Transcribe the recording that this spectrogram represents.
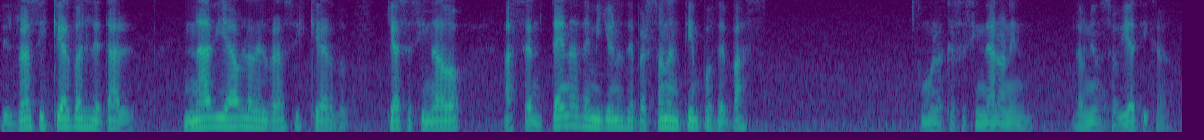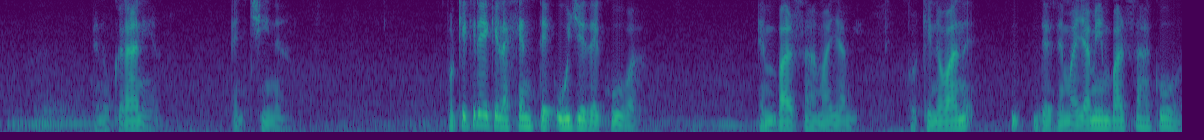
El brazo izquierdo es letal. Nadie habla del brazo izquierdo que ha asesinado a centenas de millones de personas en tiempos de paz, como los que asesinaron en la Unión Soviética, en Ucrania, en China. ¿Por qué cree que la gente huye de Cuba en balsas a Miami? ¿Por qué no van desde Miami en balsas a Cuba?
